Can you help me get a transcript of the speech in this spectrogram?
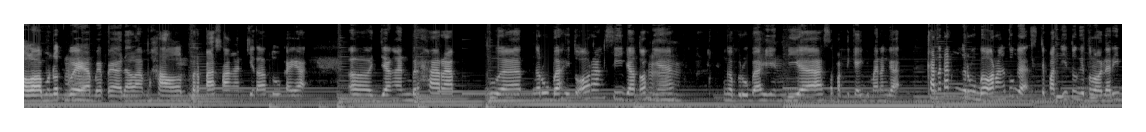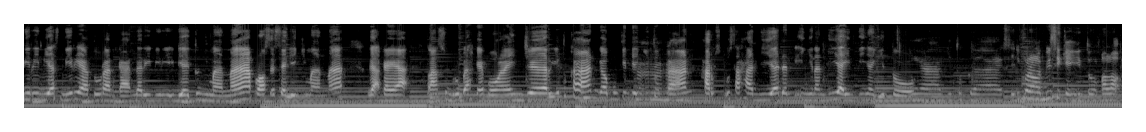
Kalau menurut gue ya Hmm. BP dalam hal berpasangan kita tuh kayak eh, jangan berharap buat ngerubah itu orang sih jatuhnya. Mm-mm. ngeberubahin dia seperti kayak gimana nggak karena kan ngerubah orang itu nggak secepat itu gitu loh. Dari diri dia sendiri aturan kan. Dari diri dia itu gimana prosesnya dia gimana. Nggak kayak langsung berubah kayak Power Ranger gitu kan. Nggak mungkin kayak gitu kan. Harus usaha dia dan keinginan dia intinya gitu. Iya gitu guys. Jadi kurang lebih sih kayak gitu. Kalau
